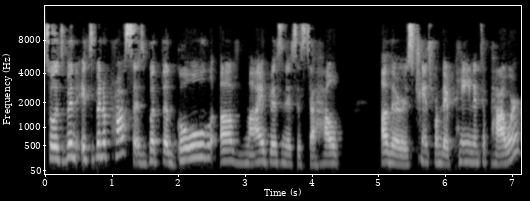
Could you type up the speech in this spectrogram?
so it's been it's been a process but the goal of my business is to help others transform their pain into power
